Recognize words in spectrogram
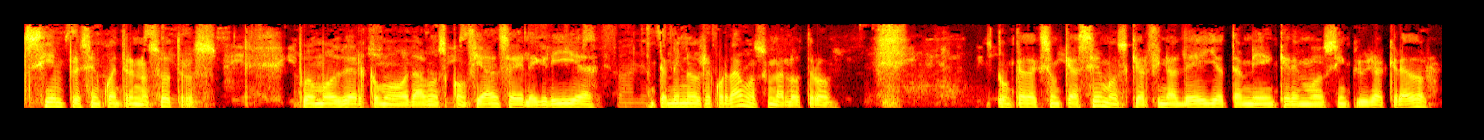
siempre se encuentra en nosotros. Podemos ver cómo damos confianza y alegría. También nos recordamos uno al otro con cada acción que hacemos, que al final de ello también queremos incluir al Creador.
